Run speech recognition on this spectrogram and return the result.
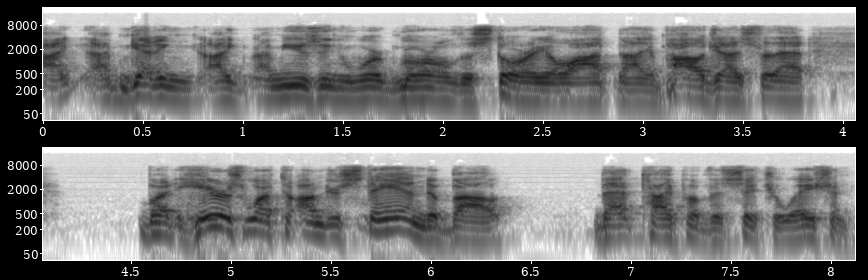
I, am getting, I, I'm using the word moral of the story a lot, and I apologize for that. But here's what to understand about that type of a situation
